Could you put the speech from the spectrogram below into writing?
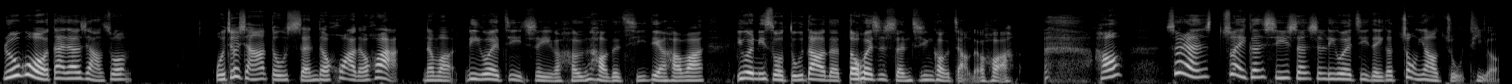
如果大家想说，我就想要读神的话的话，那么立位记是一个很好的起点，好吗？因为你所读到的都会是神亲口讲的话。好，虽然罪跟牺牲是立位记的一个重要主题哦，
